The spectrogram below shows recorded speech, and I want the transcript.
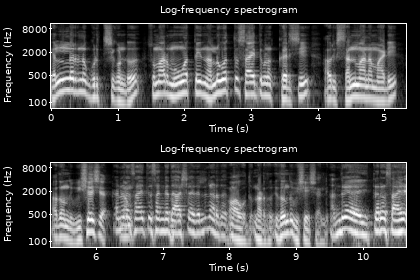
ಎಲ್ಲರನ್ನು ಗುರುತಿಸಿಕೊಂಡು ಸುಮಾರು ಮೂವತ್ತೈದು ನಲವತ್ತು ಸಾಹಿತಿಗಳನ್ನ ಕರೆಸಿ ಅವ್ರಿಗೆ ಸನ್ಮಾನ ಮಾಡಿ ಅದೊಂದು ವಿಶೇಷ. ಕನ್ನಡ ಸಾಹಿತ್ಯ ಸಂಘದ ಆಶ್ರಯದಲ್ಲಿ ನಡೆದ ಹೌದು ನಡೆದು ಇದೊಂದು ವಿಶೇಷ ಅಲ್ಲಿ. ಅಂದ್ರೆ ಇತರ ಸಾಹಿ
